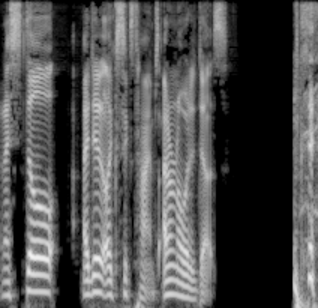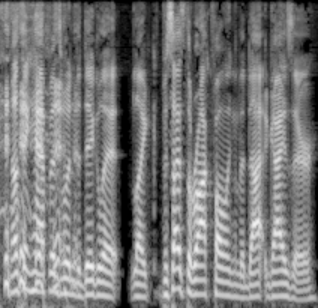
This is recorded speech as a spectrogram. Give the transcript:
And I still I did it like 6 times. I don't know what it does. Nothing happens when the Diglett like besides the rock falling in the di- geyser.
